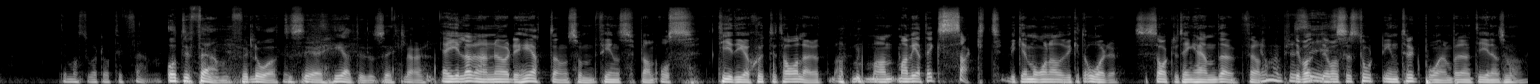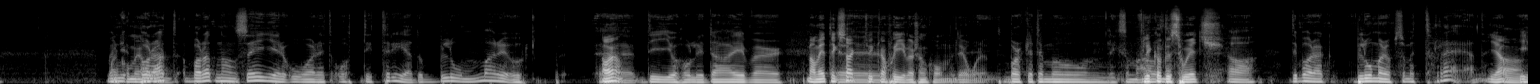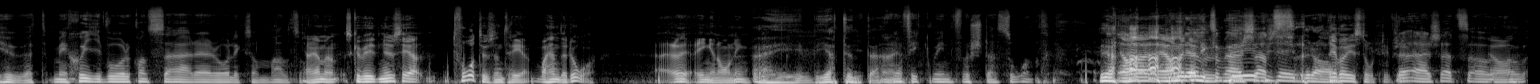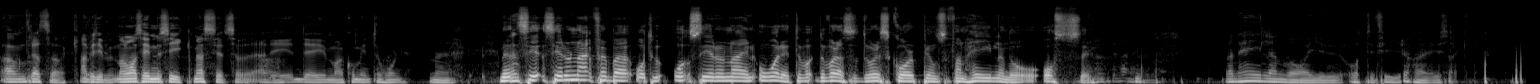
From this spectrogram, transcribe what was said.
det måste varit 85. 85, förlåt. Du ser helt ut och cyklar. Jag gillar den här nördigheten som finns bland oss tidiga 70-talare. Att- man, man vet exakt vilken månad och vilket år saker och ting hände. För att Ja, det, var, det var så stort intryck på en på den tiden. Så Ja. Men bara ihåg. att, bara att någon säger året 83, då blommar det upp Ja, eh, Dio, Holy Diver, Man vet exakt Eh, vilka skivor som kom det året. Bark at the Moon. Liksom Flick allt. of the Switch. Ja, det bara blommar upp som ett träd Ja. i huvudet med skivor, konserter och liksom allt sånt. Jajamän. Ska vi nu säga 2003, vad hände då? Jag har ingen aning. Nej, vet inte. Nej. Jag fick min första son. Ja, ja, men det liksom det ersatts. det var ju stort i och för Det sig. ersatts av, Ja. av andra saker. Ja, precis. Men om man säger musikmässigt så är Ja. det, det man kommer inte ihåg. Nej. Men, Men- Zero Nine, för bara återgå, Zero Nine-året, det var, då, var det alltså, då var det Scorpions och Van Halen då, och Ozzy. Van Halen var ju 84 har jag ju sagt.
